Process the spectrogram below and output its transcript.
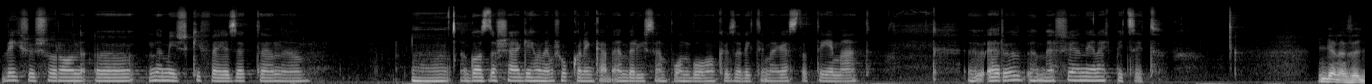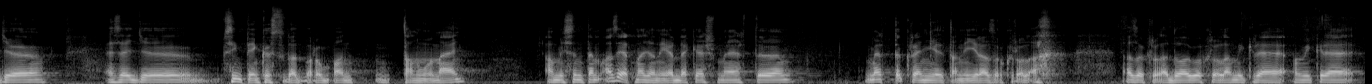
végső soron nem is kifejezetten gazdasági, hanem sokkal inkább emberi szempontból közelíti meg ezt a témát. Erről mesélnél egy picit? Igen, ez egy, ez egy szintén köztudatba robbant tanulmány, ami szerintem azért nagyon érdekes, mert, mert tökre nyíltan ír azokról a, azokról a dolgokról, amikre, amikre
